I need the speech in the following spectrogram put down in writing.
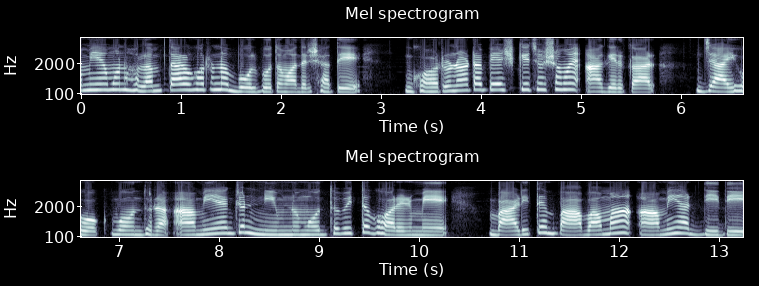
আমি এমন হলাম তার ঘটনা বলব তোমাদের সাথে। ঘটনাটা বেশ কিছু সময় আগেরকার। যাই হোক, বন্ধুরা, আমি একজন নিম্ন মধ্যবিত্ত ঘরের মেয়ে। বাড়িতে বাবা মা, আমি আর দিদি।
